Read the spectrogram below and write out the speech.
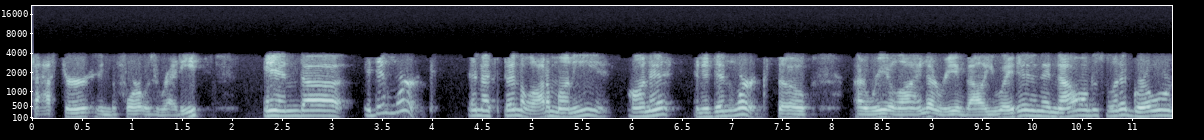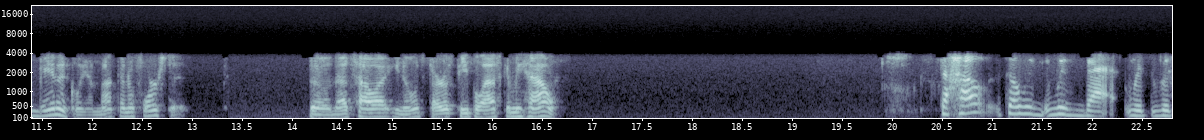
faster, and before it was ready and uh it didn't work and i spent a lot of money on it and it didn't work. So i realigned i reevaluated and then now i'll just let it grow organically. I'm not going to force it. So that's how i you know it started with people asking me how. So how so with with that with with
